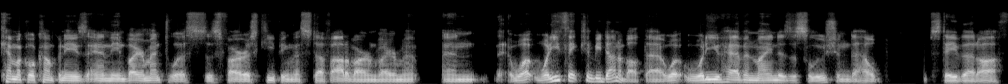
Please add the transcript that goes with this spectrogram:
chemical companies and the environmentalists as far as keeping this stuff out of our environment. And what what do you think can be done about that? What what do you have in mind as a solution to help stave that off?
